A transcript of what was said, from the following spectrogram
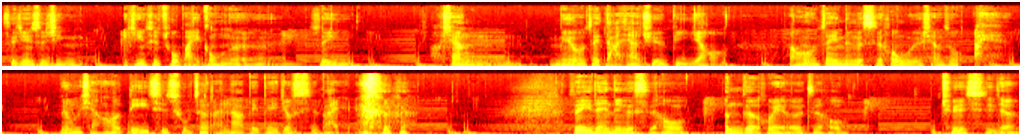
这件事情已经是做白工了，所以好像没有再打下去的必要。”然后在那个时候，我就想说：“哎呀，没有想到第一次出征安娜贝贝就失败，所以在那个时候 N 个回合之后，确实的，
